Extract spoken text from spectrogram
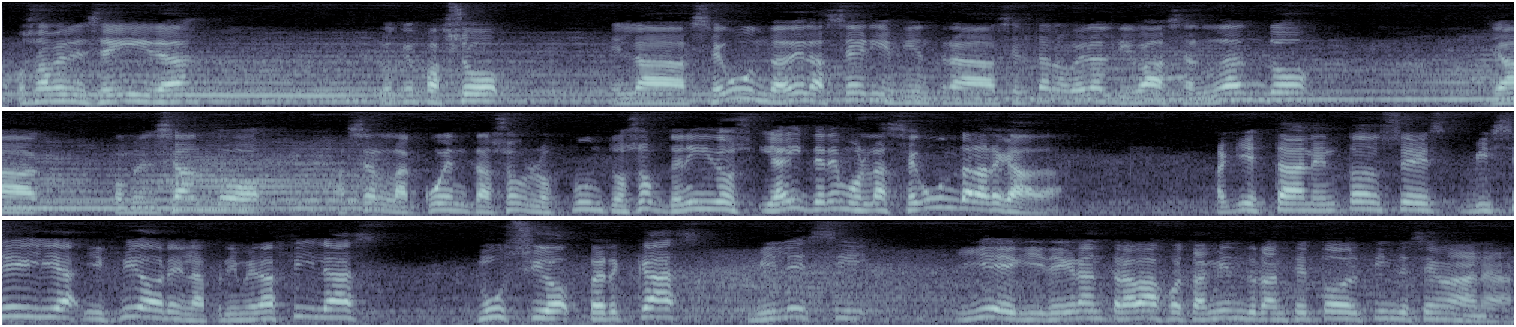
Vamos a ver enseguida lo que pasó en la segunda de las series mientras el Tano Beraldi va saludando, ya comenzando hacer la cuenta sobre los puntos obtenidos y ahí tenemos la segunda largada. Aquí están entonces Viseglia y Fiore en las primeras filas, Mucio, Percas, Milesi y Egui de gran trabajo también durante todo el fin de semana.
